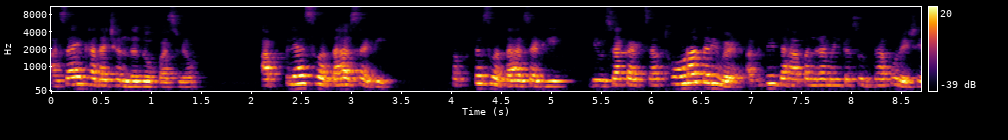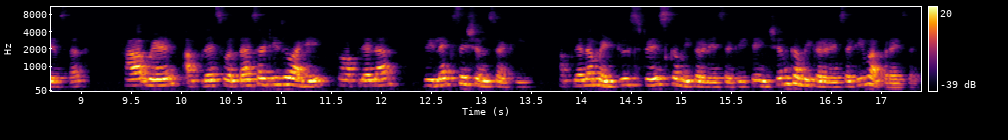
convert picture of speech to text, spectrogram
असा एखादा छंद जोपासणं. आपल्या स्वतःसाठी फक्त स्वतःसाठी दिवसाकाठचा थोडा तरी वेळ अगदी दहा पंधरा मिनटंसुद्धा पुरेशी असतात. हा वेळ आपल्या स्वतःसाठी जो आहे तो आपल्याला रिलॅक्सेशनसाठी आपल्याला मेंटल स्ट्रेस कमी करण्यासाठी टेन्शन कमी करण्यासाठी वापरायचा आहे.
